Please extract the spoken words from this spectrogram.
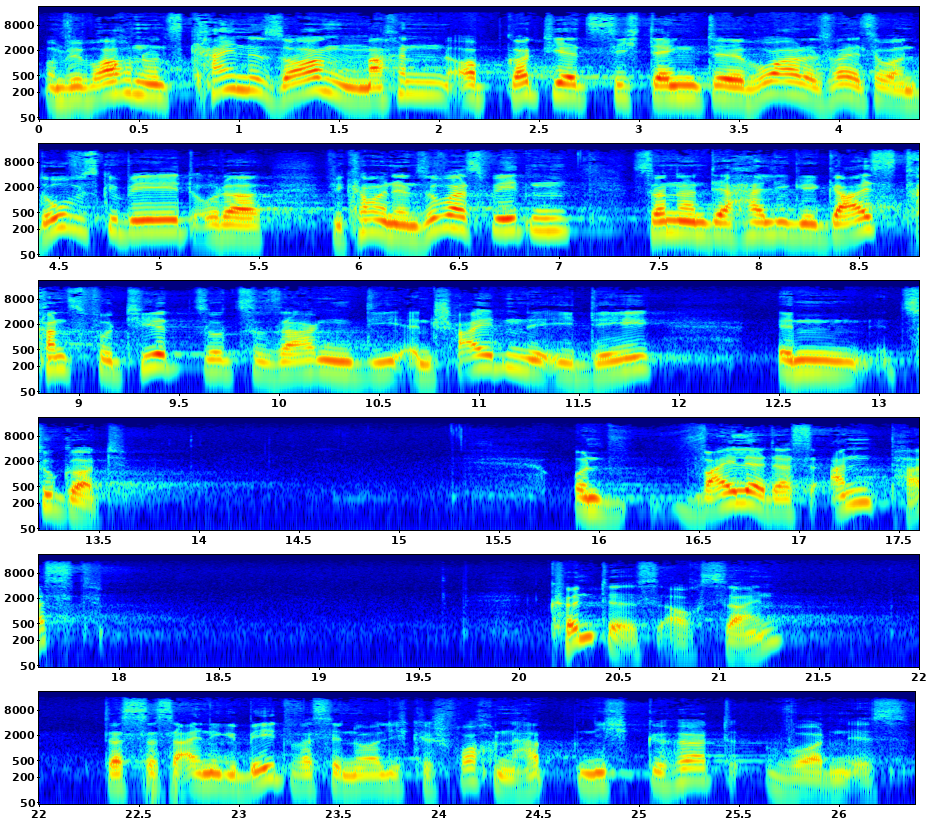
Und wir brauchen uns keine Sorgen machen, ob Gott jetzt sich denkt, äh, boah, das war jetzt aber ein doofes Gebet oder wie kann man denn sowas beten, sondern der Heilige Geist transportiert sozusagen die entscheidende Idee in, zu Gott. Und weil er das anpasst, könnte es auch sein, dass das eine Gebet, was ihr neulich gesprochen habt, nicht gehört worden ist.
